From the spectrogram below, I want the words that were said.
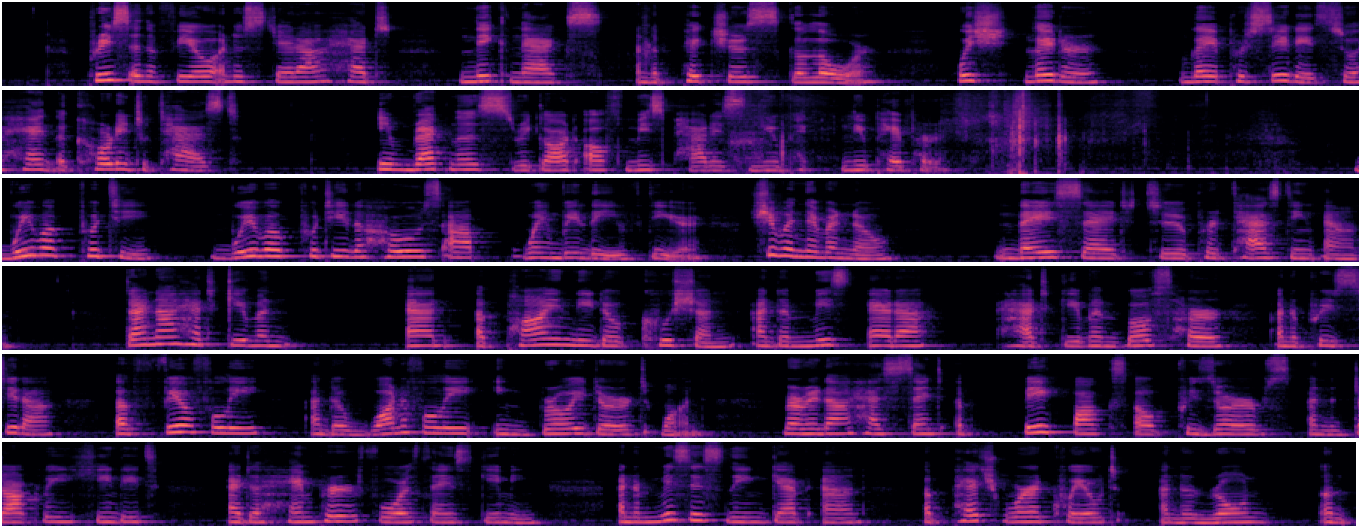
Pris and Phil and Stella had knickknacks and pictures galore, which later they proceeded to hand according to taste, in reckless regard of Miss Patty's new, pa new paper. We will put it, we will put it the holes up when we leave, dear. She will never know, they said to protesting Anne. Diana had given Anne a pine needle cushion, and Miss Ada had given both her and Priscilla a fearfully and a wonderfully embroidered one. Marilla had sent a big box of preserves and darkly hinted at a hamper for Thanksgiving, and Mrs. Lynde gave Anne a patchwork quilt and loaned, uh,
